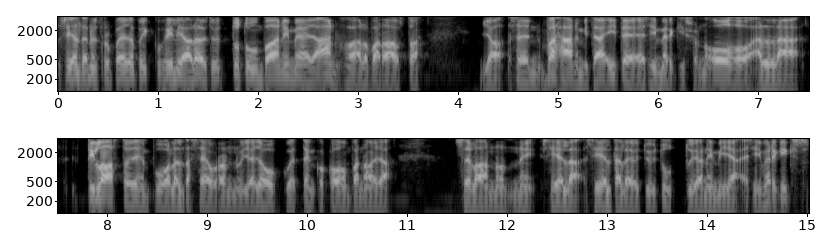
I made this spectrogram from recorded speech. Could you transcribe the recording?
sieltä nyt rupeaa jo pikkuhiljaa löytyy tutumpaa nimeä ja NHL-varausta. Ja sen vähän, mitä itse esimerkiksi on OHL tilastojen puolelta seurannut ja joukkueiden kokoonpanoja – selannut, niin siellä, sieltä löytyy tuttuja nimiä. Esimerkiksi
